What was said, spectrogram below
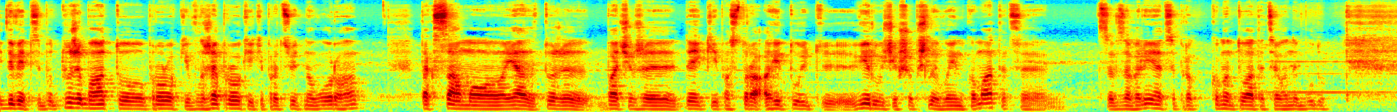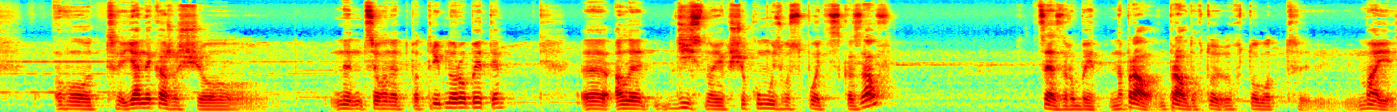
і дивитися, бо дуже багато пророків, лжепророків, які працюють на ворога. Так само я теж бачив, вже деякі пастора агітують е, віруючих, щоб йшли в воєнкомати. Це, це взагалі я це прокоментувати цього не буду. От. Я не кажу, що не, цього не потрібно робити. Е, але дійсно, якщо комусь Господь сказав це зробити, направ- правда, хто, хто от е, має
